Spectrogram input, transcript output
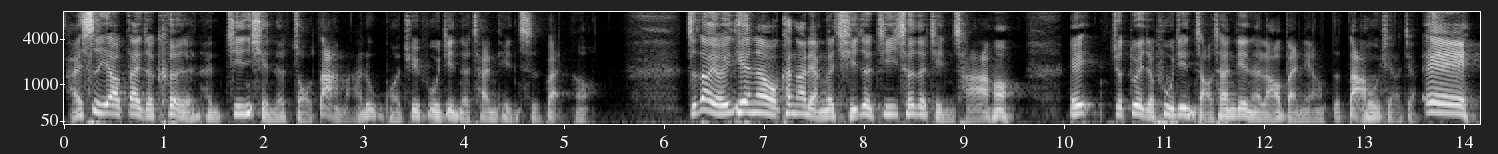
还是要带着客人很惊险的走大马路哦，去附近的餐厅吃饭哦。直到有一天呢，我看到两个骑着机车的警察哈，诶，就对着附近早餐店的老板娘大呼小叫：“诶，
